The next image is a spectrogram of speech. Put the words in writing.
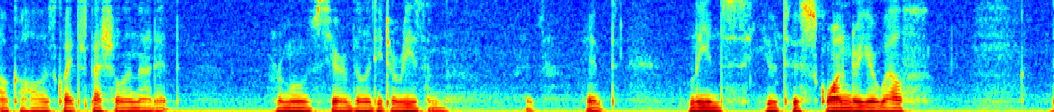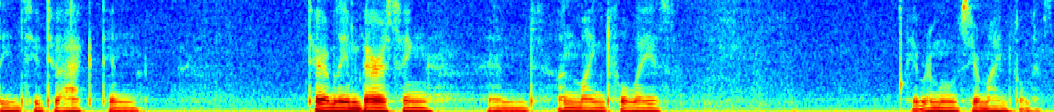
alcohol is quite special in that it removes your ability to reason. It, it leads you to squander your wealth, leads you to act in terribly embarrassing and unmindful ways. It removes your mindfulness.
